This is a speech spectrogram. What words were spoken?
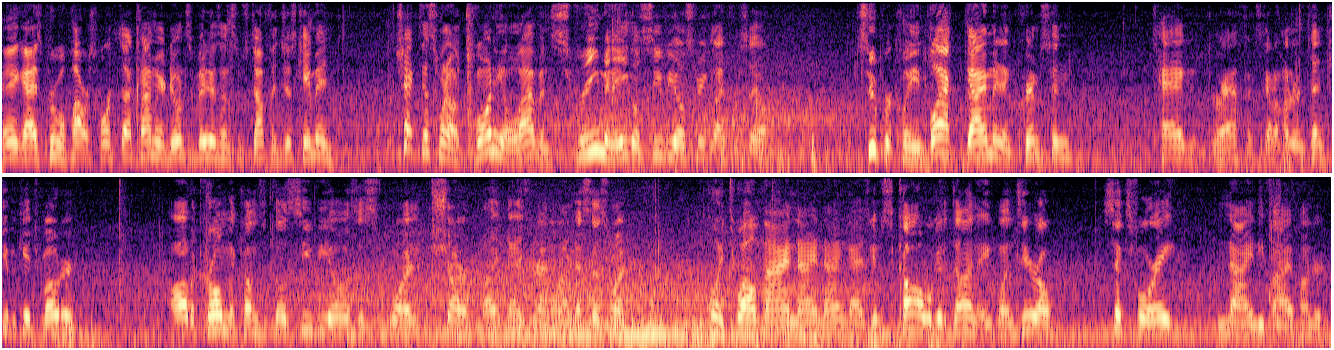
Hey guys, ApprovalPowerSports.com here doing some videos on some stuff that just came in. Check this one out, 2011 Screaming Eagle CVO Street Glide for sale. Super clean, black diamond and crimson tag graphics. Got 110 cubic inch motor. All the chrome that comes with those CVOs. This is one sharp light, guys. You're not gonna wanna miss this one. Only 12999 guys. Give us a call, we'll get it done. 810 648 9500.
